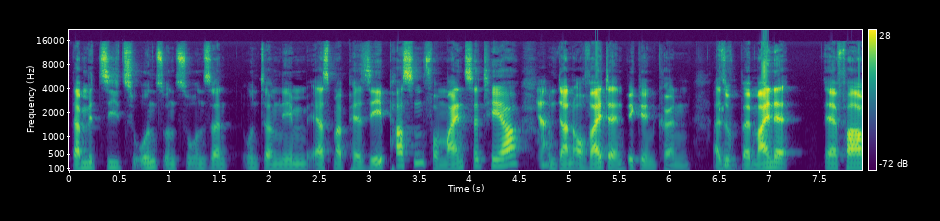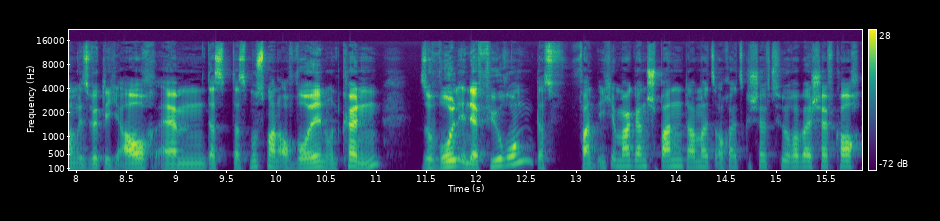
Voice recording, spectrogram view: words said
damit sie zu uns und zu unseren Unternehmen erstmal per se passen, vom Mindset her ja. und dann auch weiterentwickeln können. Also bei meiner Erfahrung ist wirklich auch, ähm, das, das muss man auch wollen und können, sowohl in der Führung, das fand ich immer ganz spannend, damals auch als Geschäftsführer bei Chefkoch,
